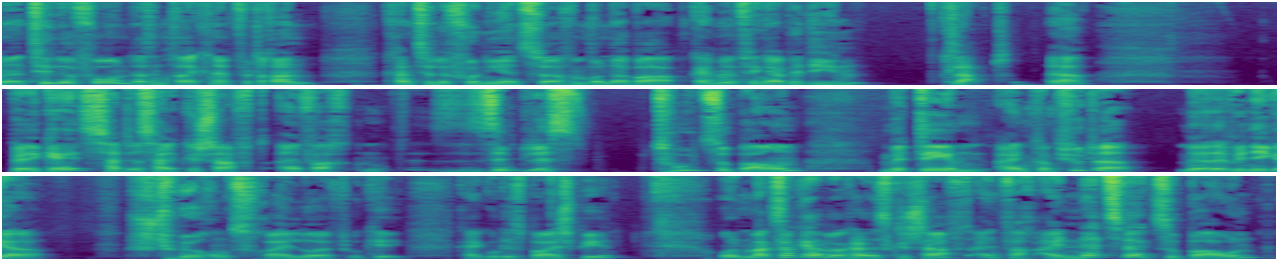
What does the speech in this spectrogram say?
Ne, Telefon, da sind drei Knöpfe dran, kann telefonieren, surfen, wunderbar. Kann ich mit dem Finger bedienen, klappt. Ja. Bill Gates hat es halt geschafft, einfach ein simples Tool zu bauen, mit dem ein Computer mehr oder weniger störungsfrei läuft. Okay, kein gutes Beispiel. Und Mark Zuckerberg hat es geschafft, einfach ein Netzwerk zu bauen,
